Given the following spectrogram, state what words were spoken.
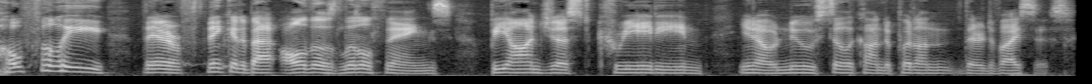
hopefully they're thinking about all those little things beyond just creating, you know, new silicon to put on their devices.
